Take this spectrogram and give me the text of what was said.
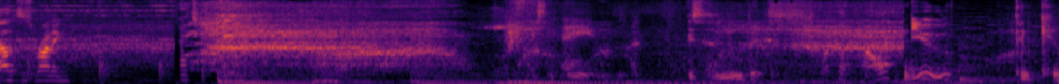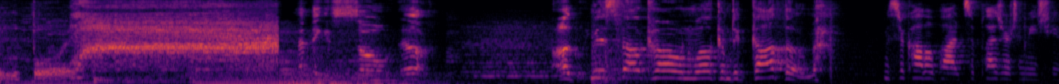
Alex is running. Gotcha. His name is Anubis. What the hell? And you can kill the boy. That thing is so ugh. Ugly. Miss Falcone, welcome to Gotham. Mr. Cobblepot, it's a pleasure to meet you.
